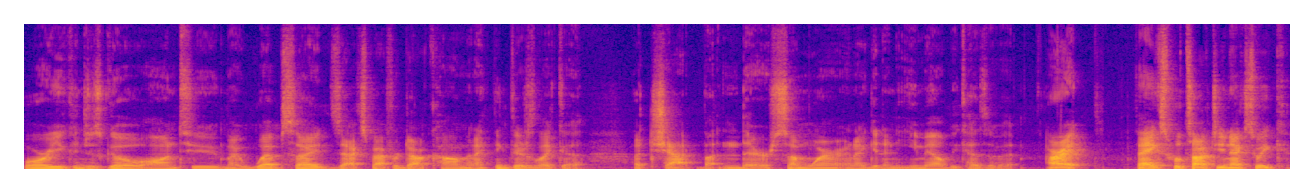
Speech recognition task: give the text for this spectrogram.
or you can just go onto my website, zachspafford.com, and I think there's like a, a chat button there somewhere, and I get an email because of it. All right. Thanks. We'll talk to you next week.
